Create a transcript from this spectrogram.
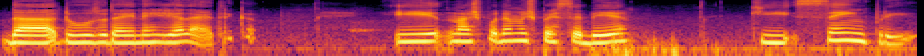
da, do uso da energia elétrica. E nós podemos perceber que sempre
